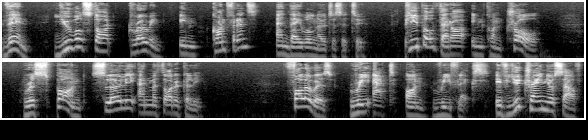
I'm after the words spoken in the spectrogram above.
then you will start growing in confidence and they will notice it too. People that are in control respond slowly and methodically. Followers react on reflex. If you train yourself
